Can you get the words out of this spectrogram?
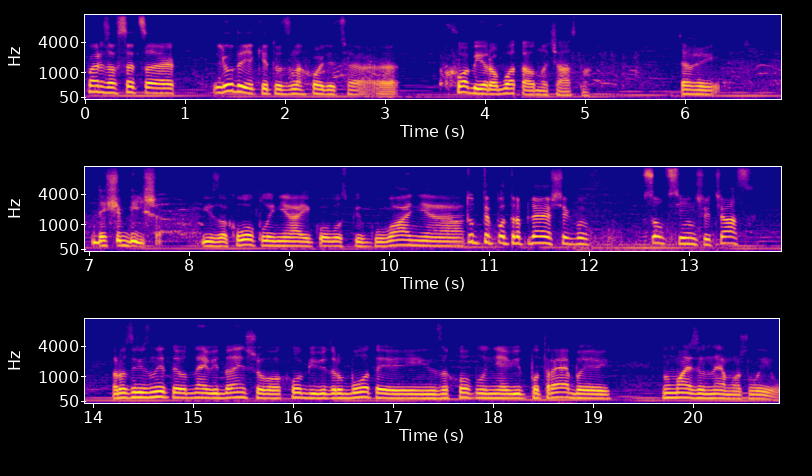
Перш за все, це люди, які тут знаходяться. Хобі і робота одночасно. Це вже дещо більше. І захоплення, і коло спілкування. Тут ти потрапляєш якби в зовсім інший час. Розрізнити одне від іншого, хобі від роботи, і захоплення від потреби ну майже неможливо.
